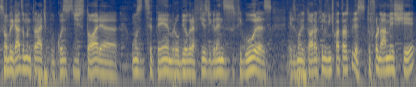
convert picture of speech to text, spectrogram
são obrigados a monitorar, tipo, coisas de história, 11 de setembro, biografias de grandes figuras. Eles monitoram aquilo 24 horas por dia. Se tu for lá mexer,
